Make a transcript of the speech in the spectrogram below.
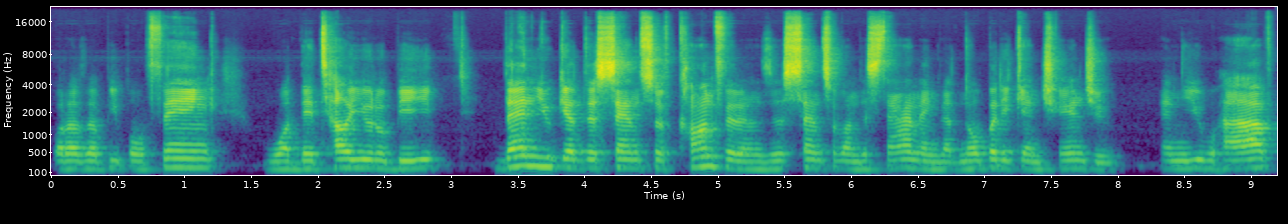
what other people think, what they tell you to be, then you get this sense of confidence, this sense of understanding that nobody can change you. And you have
